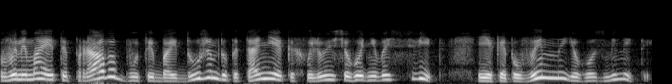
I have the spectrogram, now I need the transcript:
ви не маєте права бути байдужим до питання, яке хвилює сьогодні весь світ, і яке повинне його змінити.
